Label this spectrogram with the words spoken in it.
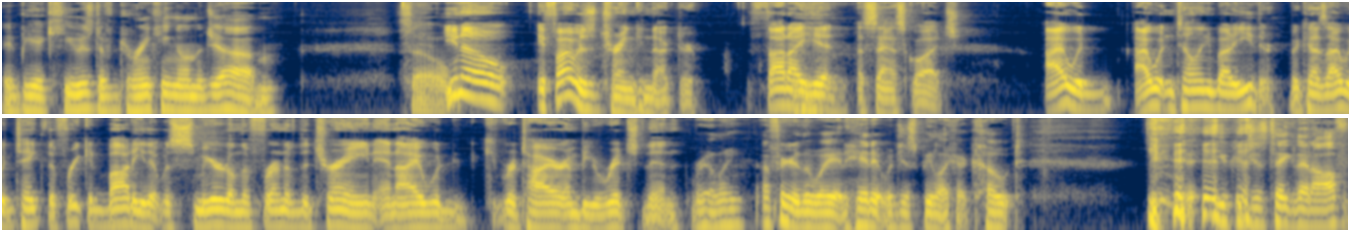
they'd be accused of drinking on the job. So You know, if I was a train conductor, thought I hit mm-hmm. a Sasquatch, I would I wouldn't tell anybody either because I would take the freaking body that was smeared on the front of the train and I would retire and be rich then. really, I figured the way it hit it would just be like a coat. you could just take that off,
